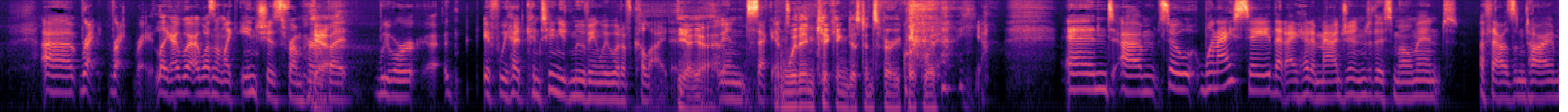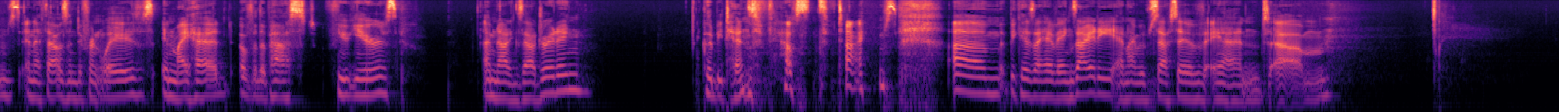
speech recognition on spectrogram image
uh, right, right, right. Like I wasn't like inches from her, Yeah. but we were. If we had continued moving, we would have collided. Yeah, yeah. in seconds. within kicking distance very quickly. yeah. And um, so when I say that I had imagined this moment a thousand times in a thousand different ways in my head over the past few years, I'm not exaggerating. Could be tens of thousands of times um, because I have anxiety and I'm obsessive. And um,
